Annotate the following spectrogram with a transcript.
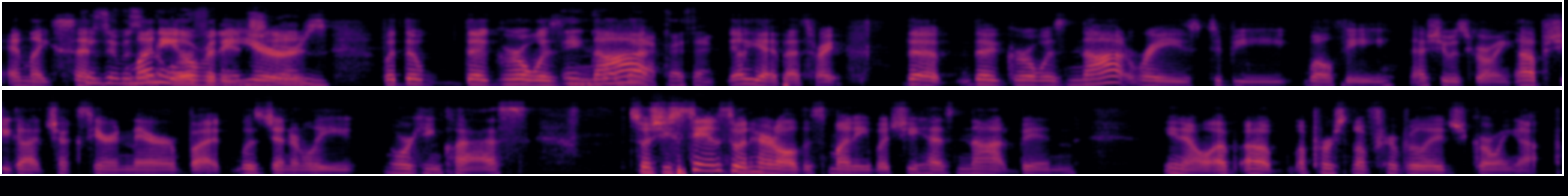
and like sent because it was an money over the years. in, but the the girl was not quebec i think Oh yeah, that's right. The the girl was not raised to be wealthy as she was growing up. She got checks here and there, but was generally working class. So she stands to inherit all this money, but she has not been, you know, a, a, a person of privilege growing up.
